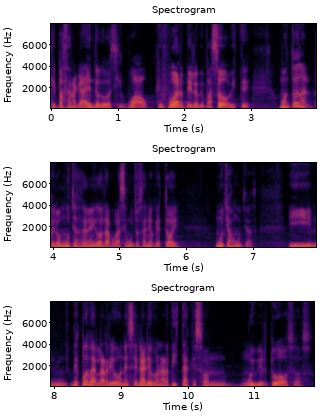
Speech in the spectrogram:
que, pasan acá adentro que vos decís, wow, qué fuerte lo que pasó, viste. Un montón, pero muchas anécdotas, porque hace muchos años que estoy. Muchas, muchas. Y mm, después verla arriba en un escenario con artistas que son muy virtuosos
